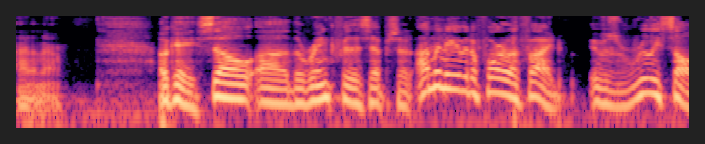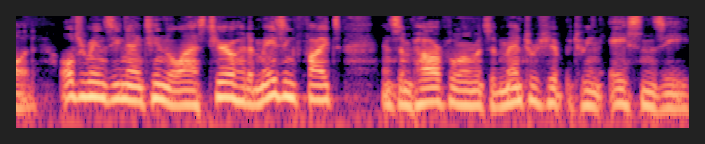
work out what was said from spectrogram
I don't know. Okay, so uh, the rank for this episode, I'm gonna give it a four out of five. It was really solid. Ultraman Z19: The Last Hero had amazing fights and some powerful moments of mentorship between Ace and Z.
